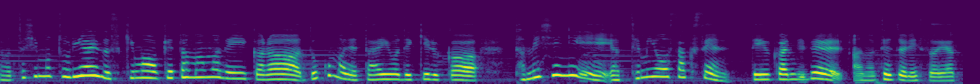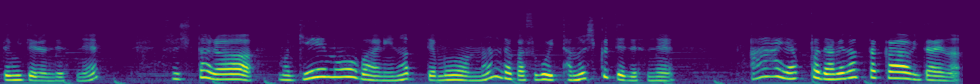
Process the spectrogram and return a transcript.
私もとりあえず隙間を空けたままでいいからどこまで対応できるか試しにやってみよう作戦っていう感じであのテトリスをやってみてるんですね。そしたら、まあ、ゲームオーバーになってもなんだかすごい楽しくてですねああやっぱダメだったかみたいな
